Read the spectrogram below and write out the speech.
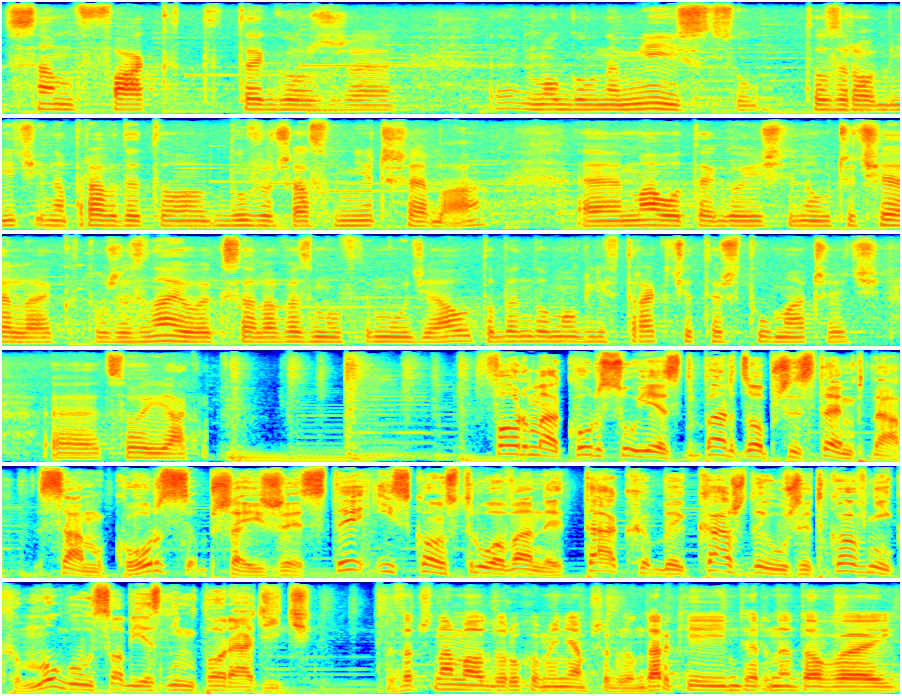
Sam fakt tego, że e, mogą na miejscu to zrobić i naprawdę to dużo czasu nie trzeba. E, Mało tego, jeśli nauczyciele, którzy znają Excela, wezmą w tym udział, to będą mogli w trakcie też tłumaczyć e, co i jak. Forma kursu jest bardzo przystępna. Sam kurs przejrzysty i skonstruowany tak, by każdy użytkownik mógł sobie z nim poradzić. Zaczynamy od uruchomienia przeglądarki internetowej,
